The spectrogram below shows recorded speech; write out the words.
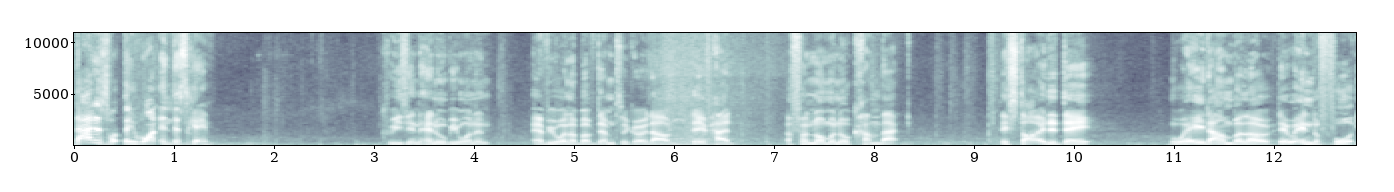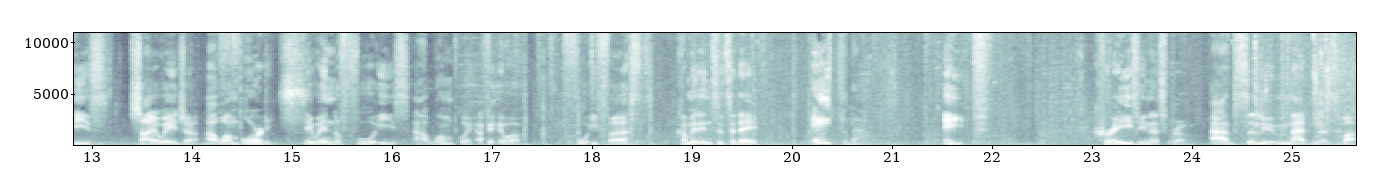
That is what they want in this game. Queasy and Hen will be wanting everyone above them to go down. They've had a phenomenal comeback. They started the day way down below. They were in the 40s, Shy Wager, at one point. 40s. They were in the 40s at one point. I think they were 41st coming into today. Eighth now. Eighth. Craziness, bro. Absolute madness. But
